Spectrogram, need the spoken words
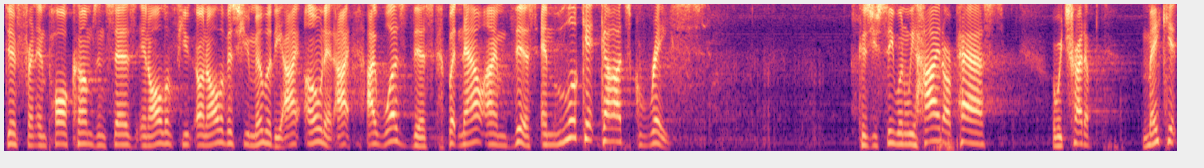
different. And Paul comes and says, in all of, on all of his humility, I own it. I, I was this, but now I'm this. And look at God's grace. Because you see, when we hide our past or we try to make it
